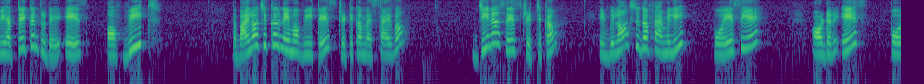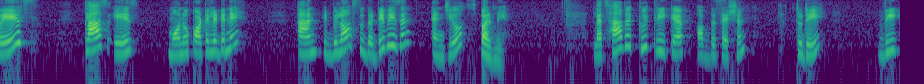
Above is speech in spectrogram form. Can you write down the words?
we have taken today is of wheat. The biological name of wheat is Triticum aestivum, genus is Triticum, it belongs to the family Poaceae order is Poales, class is Monocotyledonae and it belongs to the division Angiospermae. Let us have a quick recap of the session. Today, we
